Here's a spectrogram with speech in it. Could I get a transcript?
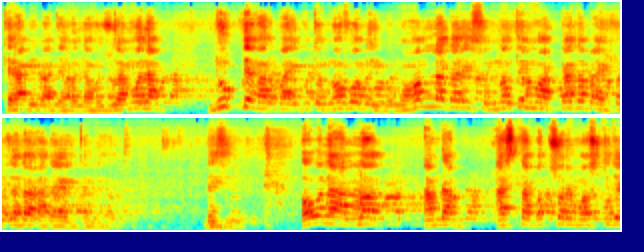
থেরাপি বাদে হইলা হুজু আমি বললাম ঢুকতে পারবা এগুলো তো নফল হইব। মহল্লাদারি সুন্নতে মুআক্কাদা বাইশ রোজাদার আদায় হইতে দেখছি। ও বলে, আল্লাহ, আমরা আস্তা বৎসরে মসজিদে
